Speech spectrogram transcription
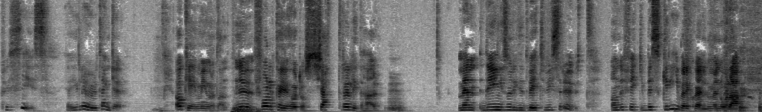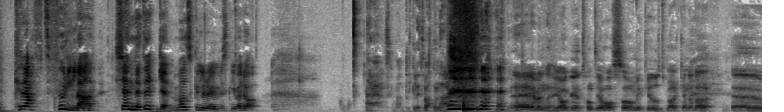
Precis. Jag gillar hur du tänker. Okej, men Jonathan. Nu, folk har ju hört oss tjattra lite här. Mm. Men det är ingen som riktigt vet hur vi ser ut. Om du fick beskriva dig själv med några kraftfulla kännetecken, vad skulle du beskriva då? Man dricka lite vatten här? eh, jag vet inte, jag tror inte jag har så mycket utmärkande där. Eh,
